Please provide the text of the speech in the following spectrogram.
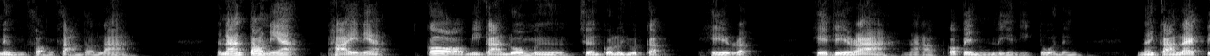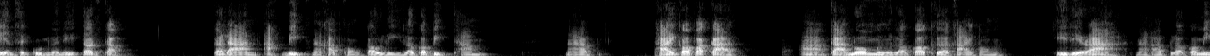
1 2 3 ดอลลาร์ฉะนั้นตอนนี้ไพเนี่ยก็มีการร่วมมือเชิญกลยุทธ์กับเฮเฮเดรานะครับ ก็เป็นเหรียญอีกตัวหนึ่ง ในการแลกเปลี่ยนสกุลเงินดิจิตอลกับกระดานอัพบิตนะครับของเกาหลีแล้วก็บิตทัมนะครับไพก็ประกาศ การร่วมมือแล้วก็เครือข่ายของฮีเดรานะครับ แล้วก็มี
